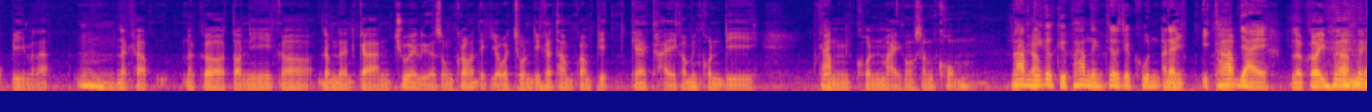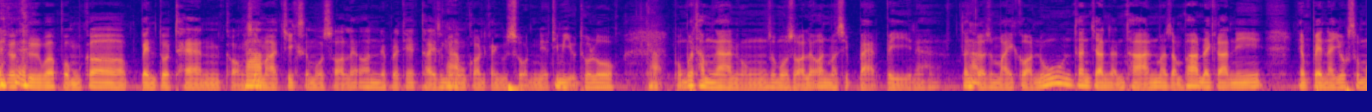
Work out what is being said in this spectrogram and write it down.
6 ปีมาละอืมนะครับ แล้วก็ตอนนี้ก็ดำเนินการช่วยเหลือสงเคราะห์เด็กเยาวชนที่กระทำความผิด แก้ไขเขาเป็นคนดีครับ เป็นคนใหม่ของสังคม ภาพนี้ะครับก็คือภาพหนึ่งที่เราจะคุ้นอันแต่นี้อีกครัภาบพใหญ่ แล้วก็อีกภาพหนึ่งก็คือว่าผมก็เป็นตัวแทนของครับสมาชิกสโมสรและออนในประเทศไทย ซึ่งเป็ครันบองค์กรการกุศลเนี่ยที่มีอยู่ทั่วโลกครับผมก็ทำงานของสโมสรและออนมา 18 ปีนะฮะตั้งคแต่รับสมัยก่อนนู้นท่านจันทร์สันฐานมาสัมภาษณ์รายการนี้ยังเป็นนายกสโม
